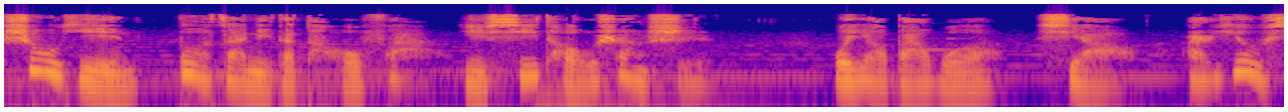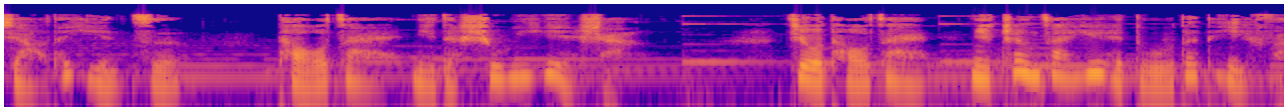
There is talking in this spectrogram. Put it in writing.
树影落在你的头发与膝头上时，我要把我小而又小的影子投在你的书页上，就投在你正在阅读的地方。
